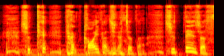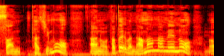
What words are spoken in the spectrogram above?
出店、なんか可愛い感じになっちゃったな。出店者さんたちも、あの、例えば生豆の、う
